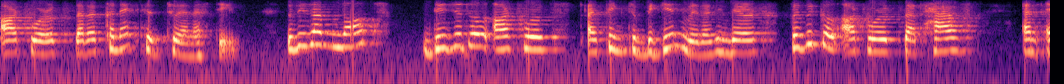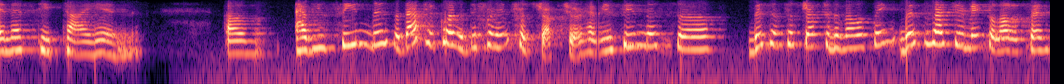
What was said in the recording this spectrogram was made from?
artworks that are connected to NFTs. So these are not digital artworks, I think, to begin with. I think they're physical artworks that have an NFT tie-in. Um, have you seen this? That requires a different infrastructure. Have you seen this uh, this infrastructure developing? This actually makes a lot of sense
